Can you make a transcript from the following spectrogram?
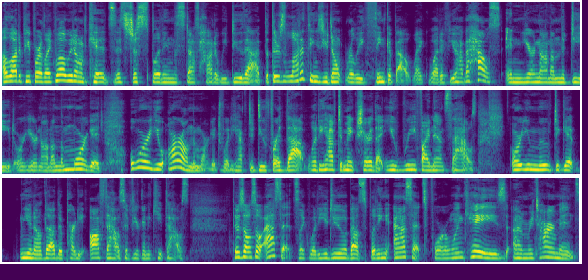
a lot of people are like, well, we don't have kids. It's just splitting the stuff. How do we do that? But there's a lot of things you don't really think about. Like, what if you have a house and you're not on the deed or you're not on the mortgage or you are on the mortgage? What do you have to do for that? What do you have to make sure that you refinance the house or you move to get, you know, the other party off the house if you're going to keep the house? There's also assets. Like, what do you do about splitting assets, 401ks, um, retirements?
